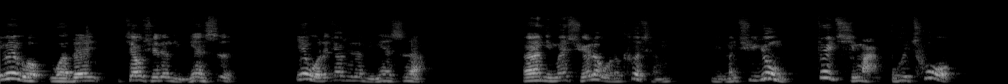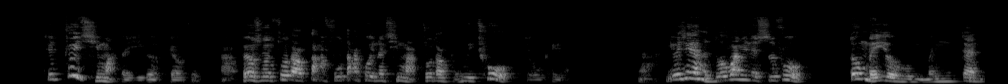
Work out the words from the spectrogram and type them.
因为我我的教学的理念是，因为我的教学的理念是啊，呃，你们学了我的课程，你们去用，最起码不会错，就最起码的一个标准啊，不要说做到大富大贵，那起码做到不会错就 OK 了啊。因为现在很多外面的师傅都没有你们在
